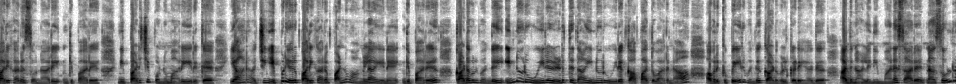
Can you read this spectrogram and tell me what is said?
பரிகாரம் சொன்னார். இங்கே பாரு நீ படித்த பொண்ணு மாதிரி இருக்க. யாராச்சும் இப்படி ஒரு பரிகாரம் பண்ணுவாங்களா என்ன? இங்கே பாரு கடவுள் வந்து இன்னொரு உயிரை எடுத்து தான் இன்னொரு உயிரை காப்பாற்றுவாருன்னா அவருக்கு பேர் வந்து கடவுள் கிடையாது. அதனால நீ மனசார நான் சொல்கிற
